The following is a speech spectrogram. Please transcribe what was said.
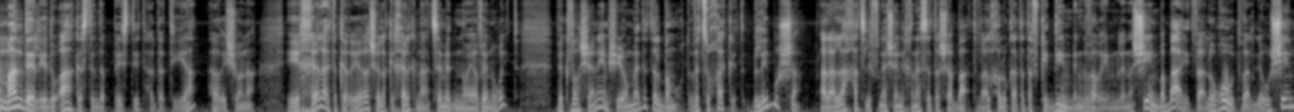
נויה מנדל ידועה כסטנדאפיסטית הדתייה הראשונה. היא החלה את הקריירה שלה כחלק מהצמד נויה ונורית, וכבר שנים שהיא עומדת על במות וצוחקת, בלי בושה, על הלחץ לפני שנכנסת השבת, ועל חלוקת התפקידים בין גברים לנשים בבית, ועל הורות ועל גירושים,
